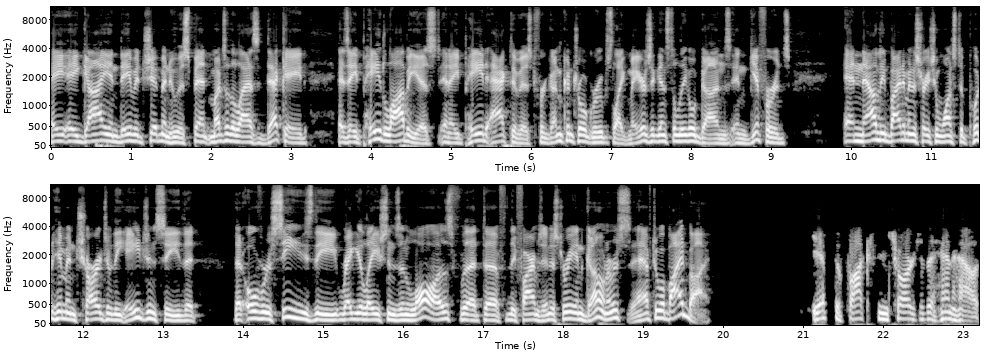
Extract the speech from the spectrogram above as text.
a, a guy in David Chipman who has spent much of the last decade as a paid lobbyist and a paid activist for gun control groups like Mayors Against Illegal Guns and Giffords. And now the Biden administration wants to put him in charge of the agency that that oversees the regulations and laws for that uh, for the firearms industry and gun owners have to abide by. Yep, the fox in charge of the henhouse.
